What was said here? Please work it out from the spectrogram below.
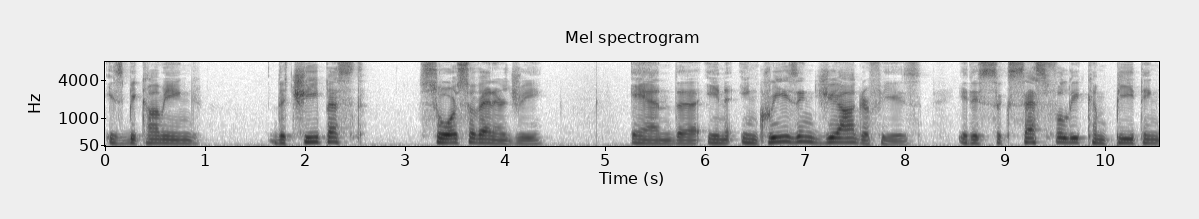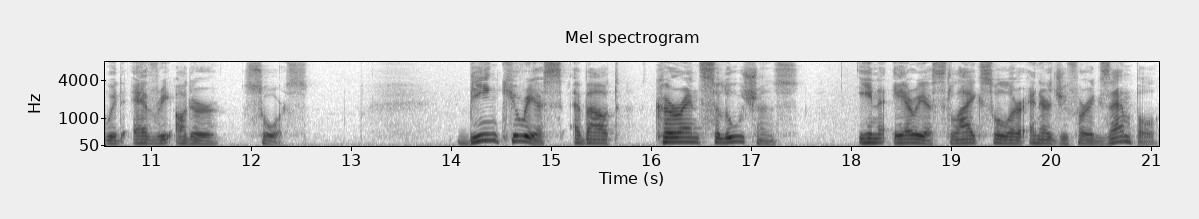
is becoming the cheapest source of energy and uh, in increasing geographies, it is successfully competing with every other source. Being curious about current solutions in areas like solar energy, for example,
